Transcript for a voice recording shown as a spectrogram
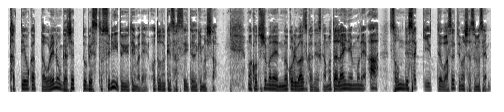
買ってよかった俺のガジェットベスト3というテーマでお届けさせていただきました。まあ今年もね、残りわずかですが、また来年もね、あ、そんでさっき言って忘れてました。すいません。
